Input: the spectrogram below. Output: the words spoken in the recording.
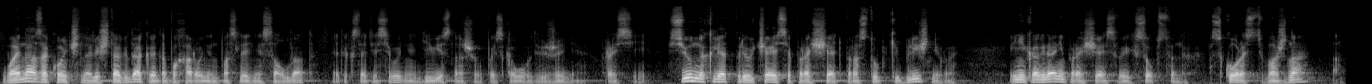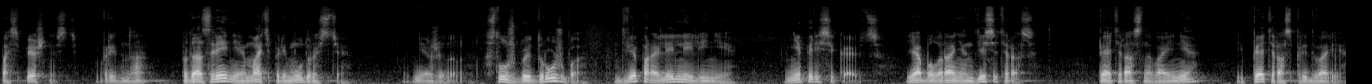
Война закончена лишь тогда, когда похоронен последний солдат. Это, кстати, сегодня девиз нашего поискового движения в России. С юных лет приучайся прощать проступки ближнего и никогда не прощай своих собственных. Скорость важна, а поспешность вредна. Подозрение – мать премудрости. Неожиданно. Служба и дружба – две параллельные линии – не пересекаются. Я был ранен 10 раз, 5 раз на войне и 5 раз при дворе.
